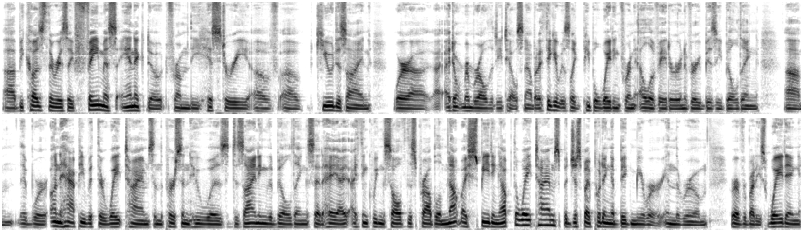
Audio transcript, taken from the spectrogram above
uh, because there is a famous anecdote from the history of uh, queue design where uh, I don't remember all the details now, but I think it was like people waiting for an elevator in a very busy building. Um, they were unhappy with their wait times, and the person who was designing the building said, "Hey, I, I, think we can solve this problem not by speeding up the wait times, but just by putting a big mirror in the room where everybody's waiting,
